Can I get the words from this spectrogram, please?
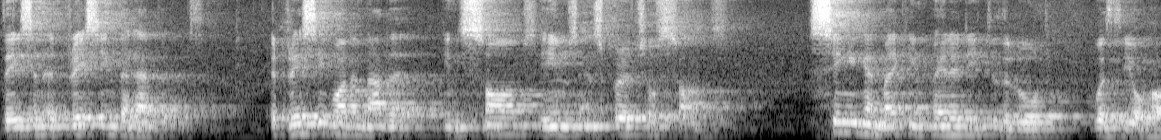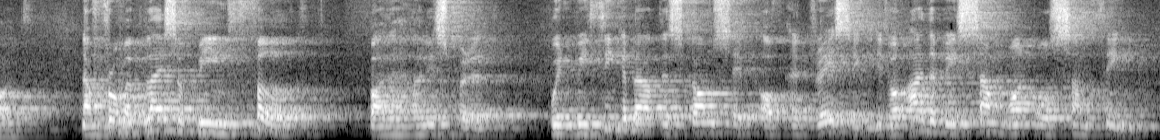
there's an addressing that happens. Addressing one another in psalms, hymns, and spiritual songs. Singing and making melody to the Lord with your heart. Now, from a place of being filled by the Holy Spirit, when we think about this concept of addressing, it will either be someone or something.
